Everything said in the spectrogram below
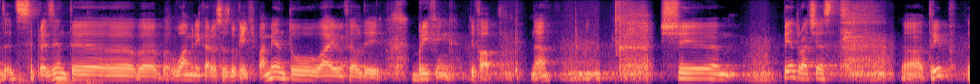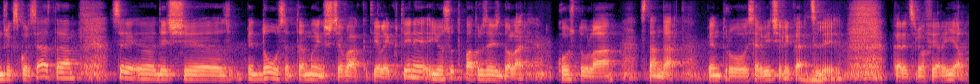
îți se prezintă uh, uh, oamenii care o să-ți ducă echipamentul, ai un fel de briefing, de fapt. Da? Și pentru acest uh, trip, pentru excursia asta, se, uh, deci uh, pe două săptămâni și ceva cât el e cu tine, e 140 de dolari costul la standard pentru serviciile care ți le, care ți le oferă el.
